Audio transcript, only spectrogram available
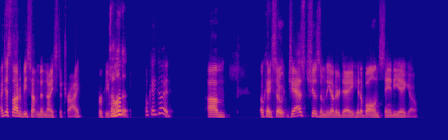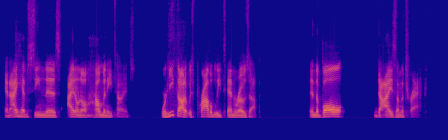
I just thought it'd be something nice to try for people. I love it. Okay, good. Um, Okay, so Jazz Chisholm the other day hit a ball in San Diego, and I have seen this I don't know how many times where he thought it was probably 10 rows up, and the ball dies on the track.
